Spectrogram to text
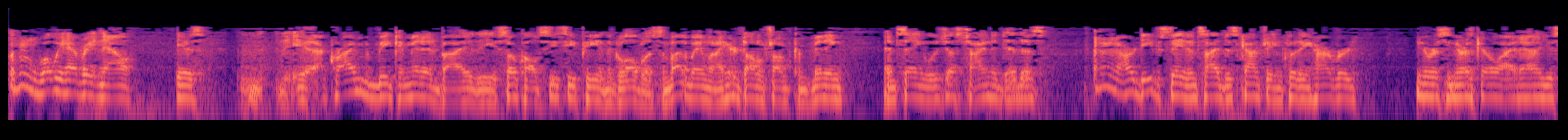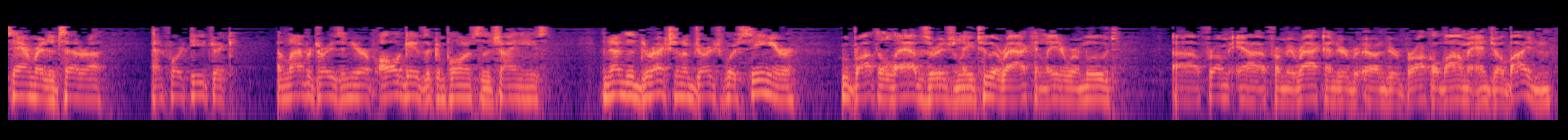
what we have right now is a crime being committed by the so-called CCP and the globalists. And by the way, when I hear Donald Trump committing and saying it was just China did this, our deep state inside this country, including Harvard, University of North Carolina, USAMRIID, etc., and Fort Detrick, and laboratories in Europe all gave the components to the Chinese. And under the direction of George Bush Sr., who brought the labs originally to Iraq and later were moved uh, from uh, from Iraq under under Barack Obama and Joe Biden,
